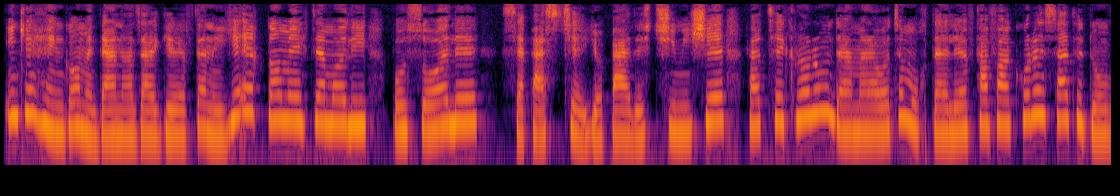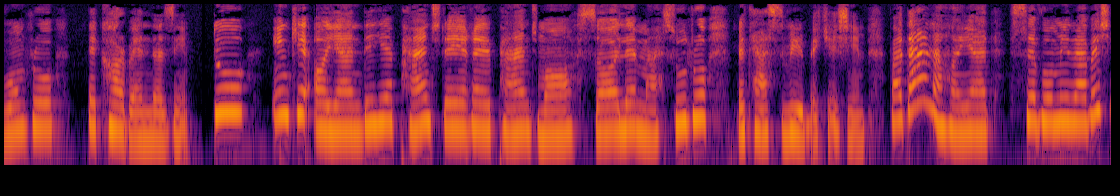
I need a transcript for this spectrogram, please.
اینکه هنگام در نظر گرفتن یه اقدام احتمالی با سوال سپس چه یا بعدش چی میشه و تکرار اون در مروات مختلف تفکر سطح دوم رو به کار بندازیم. دو اینکه آینده پنج دقیقه پنج ماه سال محصول رو به تصویر بکشیم و در نهایت سومین روش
